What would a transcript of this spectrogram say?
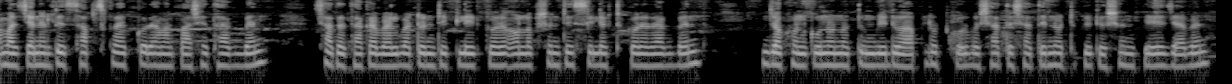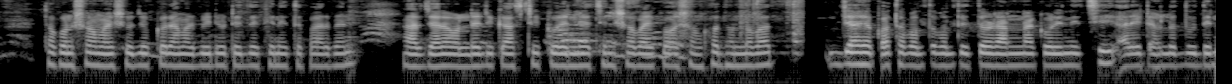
আমার চ্যানেলটি সাবস্ক্রাইব করে আমার পাশে থাকবেন। সাথে থাকা বেল বাটনটি ক্লিক করে অল অপশনটি সিলেক্ট করে রাখবেন। যখন কোনো নতুন ভিডিও আপলোড করব, সাথে সাথে নোটিফিকেশন পেয়ে যাবেন। তখন সময় সুযোগ করে আমার ভিডিওটি দেখে নিতে পারবেন। আর যারা অলরেডি কাজটি করে নিয়েছেন, সবাইকে অসংখ্য ধন্যবাদ। যাই হোক, কথা বলতে বলতে তো রান্না করে নিচ্ছি, আর এটা হলো দুদিন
